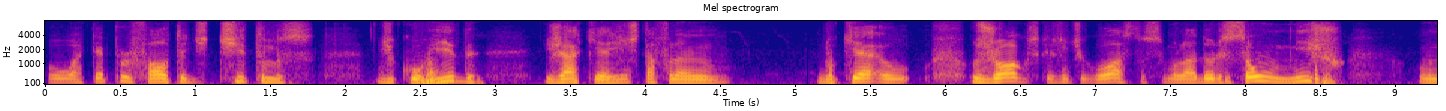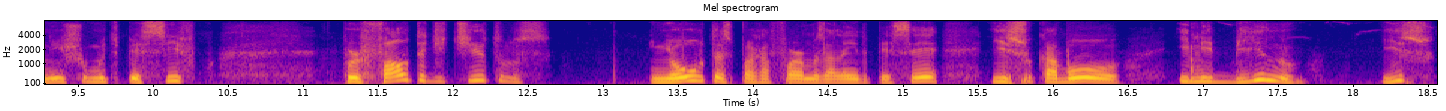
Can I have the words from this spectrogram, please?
ou até por falta de títulos de corrida, já que a gente está falando do que é, o, os jogos que a gente gosta, os simuladores são um nicho, um nicho muito específico. Por falta de títulos em outras plataformas além do PC, isso acabou inibindo isso,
